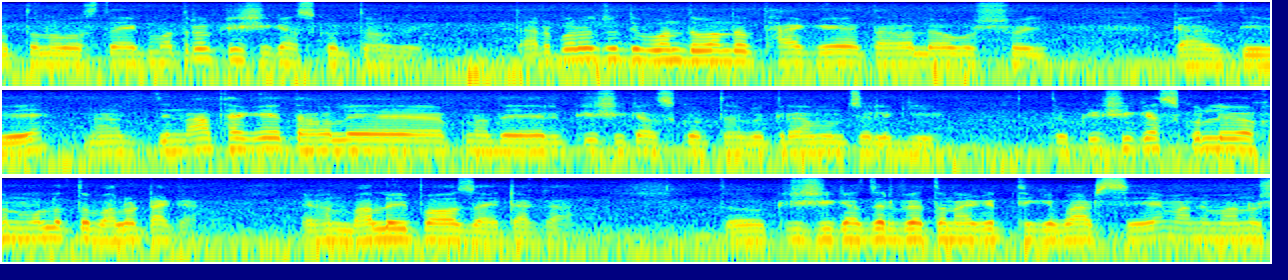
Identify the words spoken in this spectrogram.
নতুন অবস্থায় একমাত্র কৃষি কাজ করতে হবে। তারপরেও যদি বন্ধু বান্ধব থাকে, তাহলে অবশ্যই কাজ দিবে। আর যদি না থাকে, তাহলে আপনাদের কৃষি কাজ করতে হবে গ্রাম অঞ্চলে গিয়ে। তো কৃষি কাজ করলেও এখন মূলত ভালো টাকা। এখন ভালোই পাওয়া যায় টাকা। তো কৃষি কাজের বেতন আগের থেকে বাড়ছে মানে মানুষ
